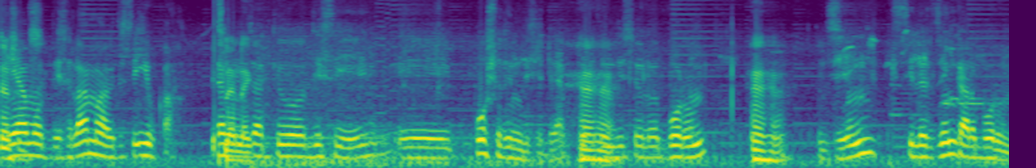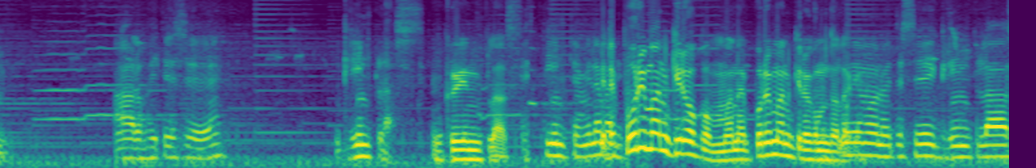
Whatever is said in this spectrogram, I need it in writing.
নিয়ামত দিয়েছিলাম আর দিছি ইউকা। জাতীয় দিছি এই পরশু দিন দিছি এটা। হ্যাঁ, হ্যাঁ। দিছি হলো বরুণ। হ্যাঁ হ্যাঁ। জিঙ্ক সিলেট জিঙ্ক আর বরুণ। আর হইতেছে গ্রিন প্লাস। গ্রিন প্লাস। তিনটা মিলে এটা পরিমাণ কীরকম? মানে পরিমাণ কীরকম দা লাগে? পরিমাণ হইতেছে গ্রিন প্লাস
